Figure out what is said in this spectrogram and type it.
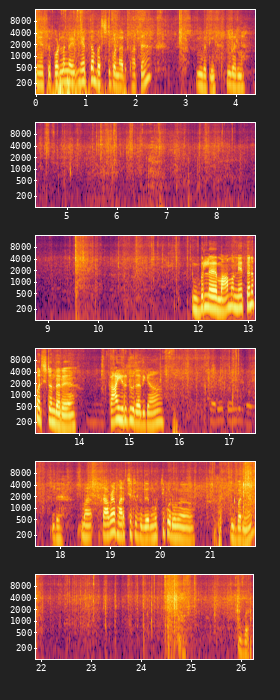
நேற்று புடலங்காய் நேற்று தான் பறிச்சிட்டு போனார். பார்த்தேன். இங்கே பார்த்தீங்க இங்கே பாருங்க. இவரில் மாமன் நேற்று தானே பறிச்சிட்டு வந்தார்? காய் இருக்குது அதிகம். இந்த ம தவளை மறைச்சிட்டு இருக்குது. முத்தி போடுவோம். இங்கே பாருங்க. இங்கே பாருங்க.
